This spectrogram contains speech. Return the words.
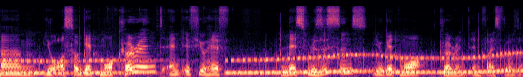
um, you also get more current, and if you have less resistance, you get more current, and vice versa.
